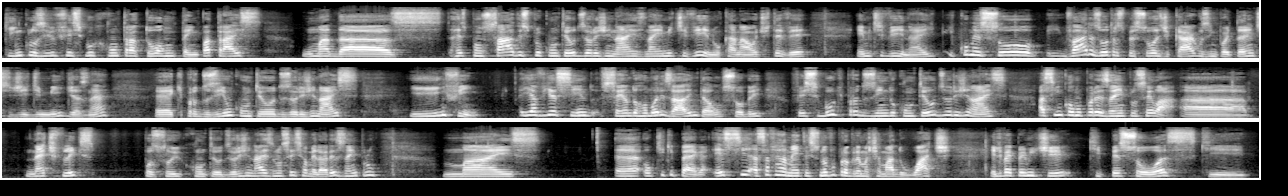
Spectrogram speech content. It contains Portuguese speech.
que inclusive o Facebook contratou há um tempo atrás uma das responsáveis por conteúdos originais na MTV, no canal de TV MTV, né? E, e começou e várias outras pessoas de cargos importantes de, de mídias, né? É, que produziam conteúdos originais e, enfim, e havia sido, sendo rumorizado então sobre Facebook produzindo conteúdos originais, assim como, por exemplo, sei lá, a Netflix possui conteúdos originais, não sei se é o melhor exemplo, mas Uh, o que que pega? Esse, essa ferramenta, esse novo programa chamado Watch, ele vai permitir que pessoas, que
